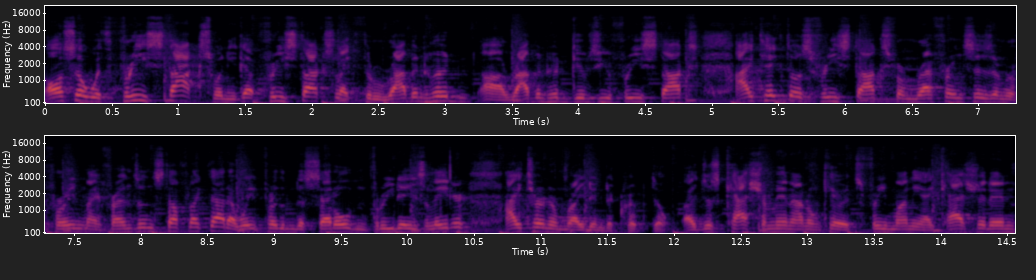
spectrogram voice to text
Also with free stocks when you get free stocks like through Robinhood. Uh, Robinhood gives you free stocks. I take those free stocks from references and referring my friends and stuff like that. I wait for them to settle, and three days later, I turn them right into crypto. I just cash them in. I don't care. It's free money. I cash it in.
